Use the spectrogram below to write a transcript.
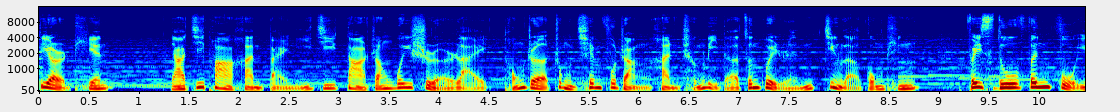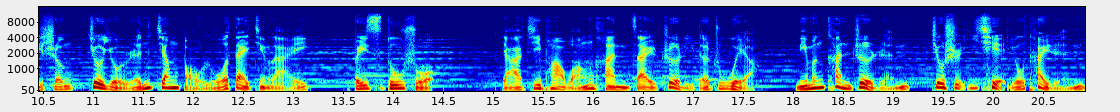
第二天，亚基帕和百尼基大张威势而来，同着众千夫长和城里的尊贵人进了宫厅。菲斯都吩咐一声，就有人将保罗带进来。菲斯都说。亚基帕王和在这里的诸位啊，你们看这人，就是一切犹太人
